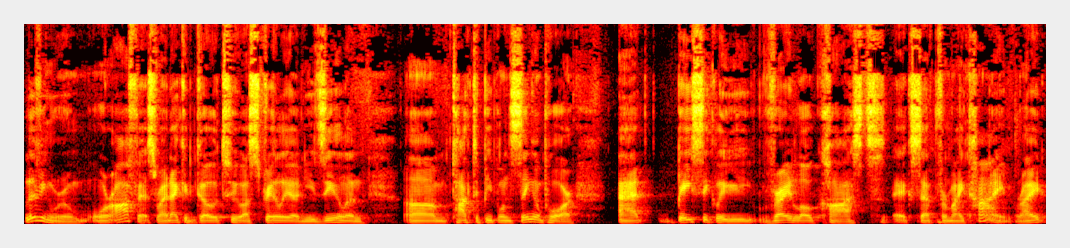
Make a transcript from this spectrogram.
living room or office, right? I could go to Australia, New Zealand, um, talk to people in Singapore at basically very low costs, except for my time, right?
